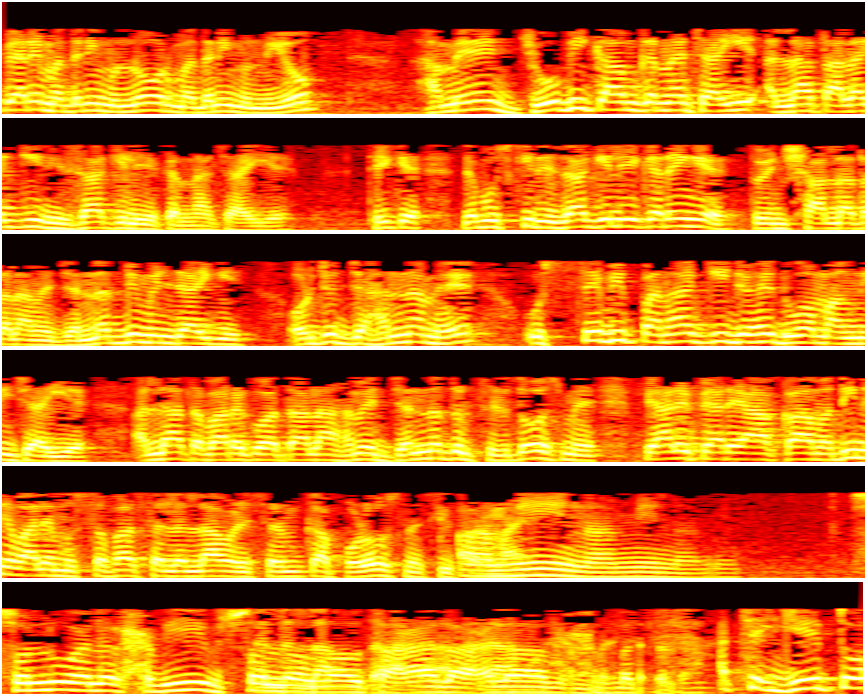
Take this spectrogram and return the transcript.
پیارے مدنی منو اور مدنی منو ہمیں جو بھی کام کرنا چاہیے، اللہ تعالیٰ کی رضا کے لیے کرنا چاہیے۔ ٹھیک ہے؟ جب اس کی رضا کے لیے کریں گے، تو ان شاء اللہ تعالیٰ ہمیں جنت بھی مل جائے گی۔ اور جو جہنم ہے، اس سے بھی پناہ کی جو ہے دعا مانگنی چاہیے۔ اللہ تبارک و تعالیٰ ہمیں جنت الفردوس میں پیارے پیارے آقا مدینے والے مصطفیٰ صلی اللہ علیہ وسلم کا پڑوس نصیب آمین آمین آمین۔ صلو علی الحبیب صلی اللہ تعالی علی محمد اچھا یہ تو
